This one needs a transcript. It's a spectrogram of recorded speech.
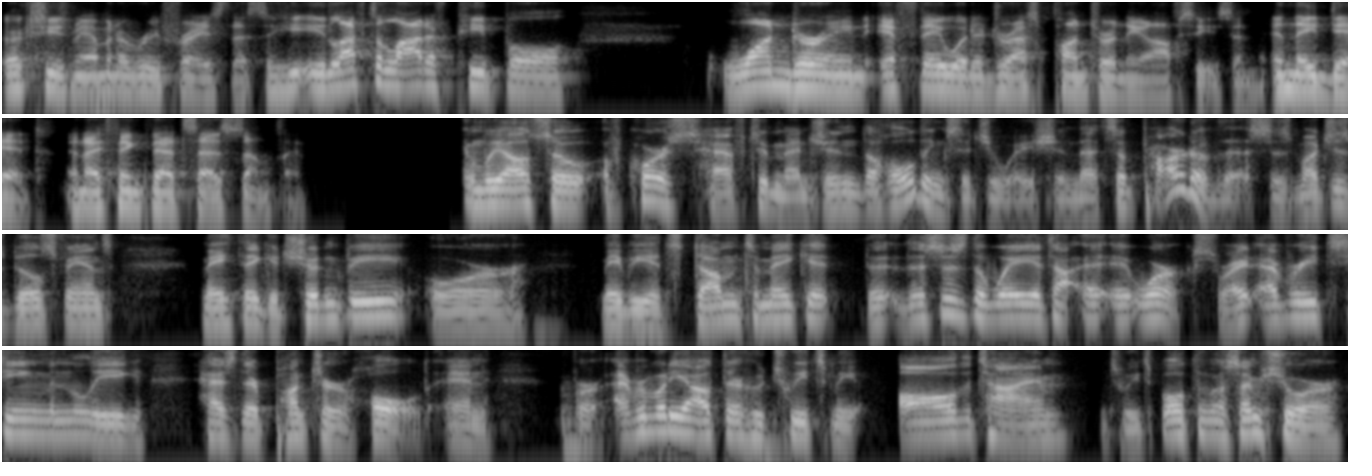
or excuse me, I'm going to rephrase this. He, he left a lot of people wondering if they would address punter in the offseason, and they did. And I think that says something. And we also, of course, have to mention the holding situation. That's a part of this. As much as Bills fans may think it shouldn't be, or Maybe it's dumb to make it. This is the way it's, uh, it works, right? Every team in the league has their punter hold. And for everybody out there who tweets me all the time, tweets both of us, I'm sure,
